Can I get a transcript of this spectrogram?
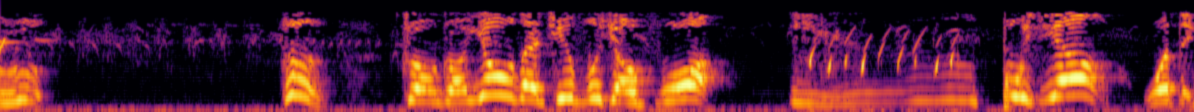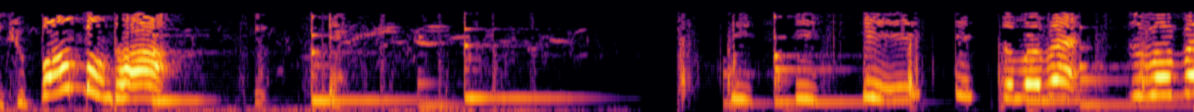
嗯，哼，壮壮又在欺负小福。嗯，不行，我得去帮帮他。怎么办？怎么办？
